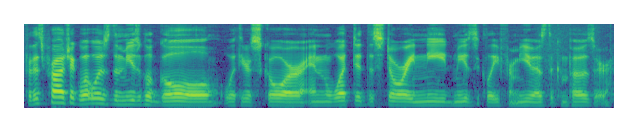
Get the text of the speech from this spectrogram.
for this project, what was the musical goal with your score, and what did the story need musically from you as the composer?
